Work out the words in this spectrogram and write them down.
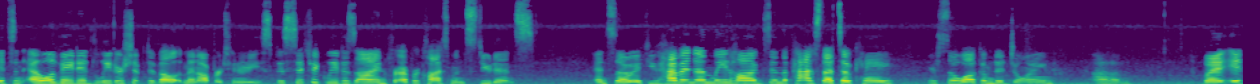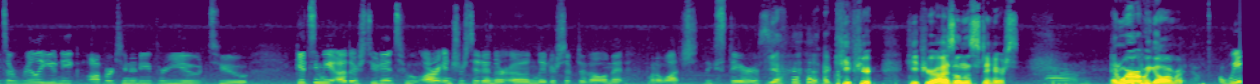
it's an elevated leadership development opportunity specifically designed for upperclassmen students. And so if you haven't done Lead Hogs in the past, that's okay. You're still welcome to join. Um, but it's a really unique opportunity for you to get to meet other students who are interested in their own leadership development. I'm gonna watch these stairs. Yeah. keep your keep your eyes on the stairs. Um, And where are we going right now? we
